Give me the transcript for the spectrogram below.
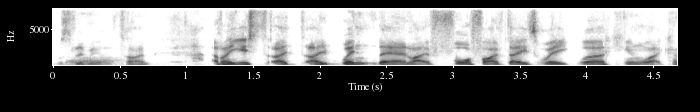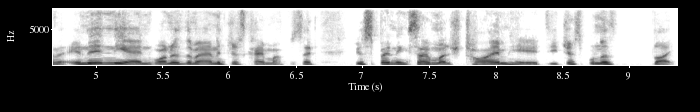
was living oh. at the time, and I used to, I I went there like four or five days a week working and all that kind of. And in the end, one of the managers came up and said, "You're spending so much time here. Do you just want to like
